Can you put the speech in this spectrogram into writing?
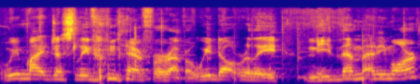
we might just leave them there forever. We don't really need them anymore.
